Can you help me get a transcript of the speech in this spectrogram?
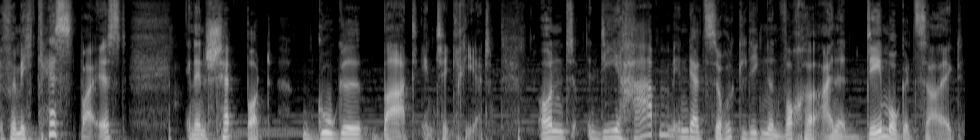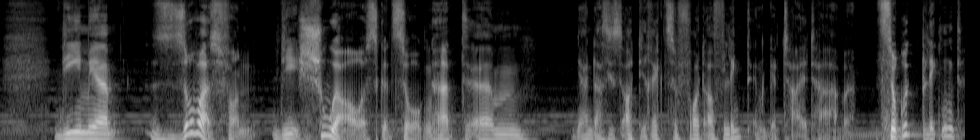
für mich testbar ist, in den Chatbot Google Bart integriert. Und die haben in der zurückliegenden Woche eine Demo gezeigt, die mir sowas von die Schuhe ausgezogen hat, ähm, ja, dass ich es auch direkt sofort auf LinkedIn geteilt habe. Zurückblickend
